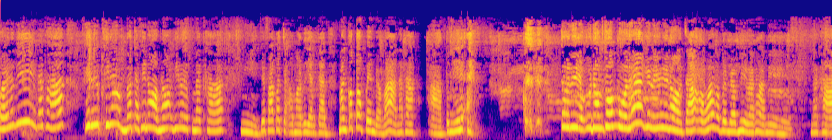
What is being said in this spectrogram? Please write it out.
วยแล้วนี่นะคะ พี่ลึกพี่ล่ำเนาะจากพี่น้องเนาะพี่ลึกนะคะ นี่เจ๊ฟ้าก็จะเอามาเรียงกัน มันก็ต้องเป็นแบบว่านะคะ อ่าตัวนี้ตัวนี้อุดมสมบูรณ์แห้งกิเลยพี่น้องจ้าออกว่าก็เป็นแบบนี้แหละค่ะนี่นะคะ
